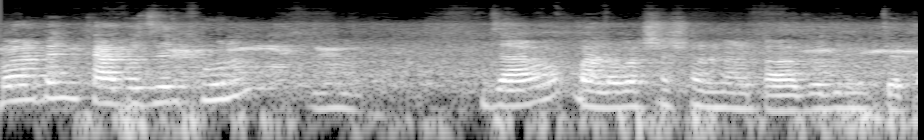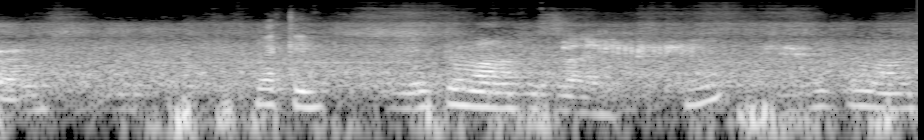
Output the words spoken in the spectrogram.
বলবেন কাগজের ফুল যাও ভালোবাসা সম্মান পাওয়া যদি নিতে পারো নাকি একটু মানুষ তো মানুষ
